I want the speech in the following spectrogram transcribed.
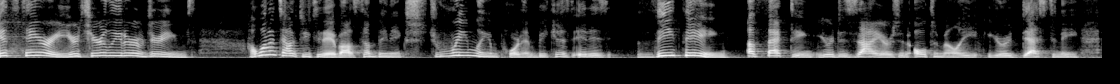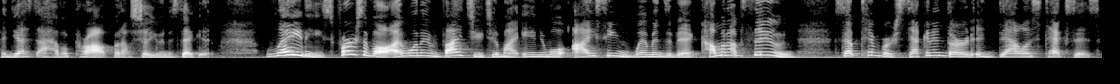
it's Terri, your cheerleader of dreams. I want to talk to you today about something extremely important because it is the thing affecting your desires and ultimately your destiny. And yes, I have a prop, but I'll show you in a second. Ladies, first of all, I want to invite you to my annual Icing Women's event coming up soon, September 2nd and 3rd in Dallas, Texas.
